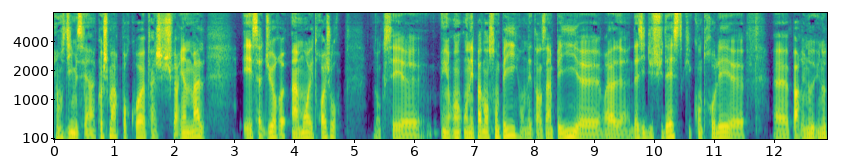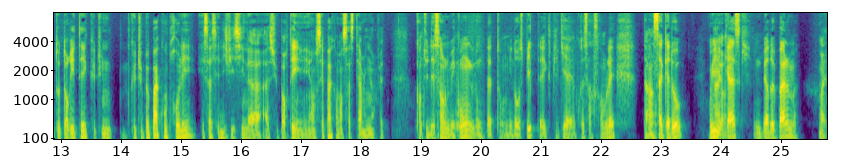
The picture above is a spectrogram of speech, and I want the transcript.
Et on se dit, mais c'est un cauchemar. Pourquoi? Enfin, je, je fais rien de mal. Et ça dure un mois et trois jours. Donc c'est, euh, on n'est pas dans son pays. On est dans un pays, euh, voilà, d'Asie du Sud-Est qui est contrôlé euh, par une, une autre autorité que tu ne que tu peux pas contrôler. Et ça, c'est difficile à, à supporter. Et on ne sait pas comment ça se termine en fait. Quand tu descends le Mekong, donc tu as ton hydrospeed, tu as expliqué à quoi ça ressemblait. Tu as un sac à dos, Oui, un casque, une paire de palmes. Ouais.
